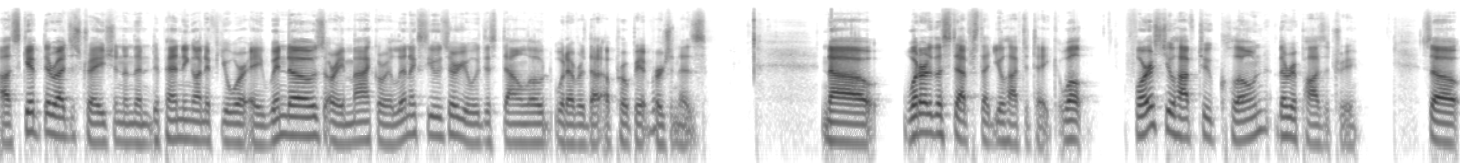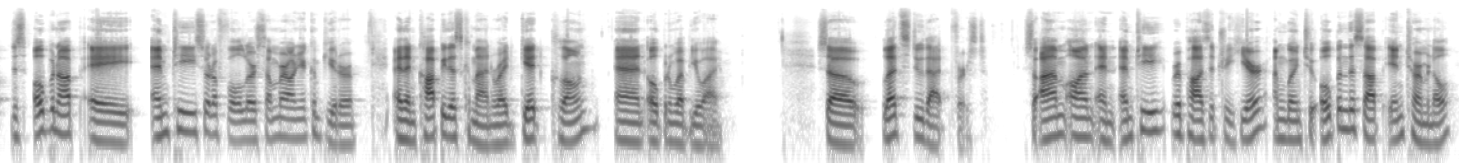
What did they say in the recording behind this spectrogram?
uh, skip the registration, and then depending on if you were a Windows or a Mac or a Linux user, you would just download whatever that appropriate version is. Now, what are the steps that you'll have to take? Well, first you'll have to clone the repository. So just open up a empty sort of folder somewhere on your computer, and then copy this command, right? Git clone and open web UI. So let's do that first. So I'm on an empty repository here. I'm going to open this up in terminal.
